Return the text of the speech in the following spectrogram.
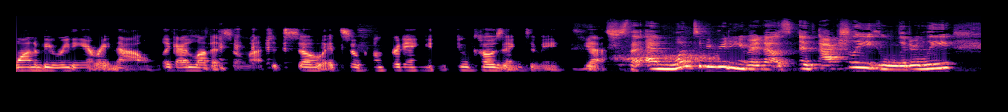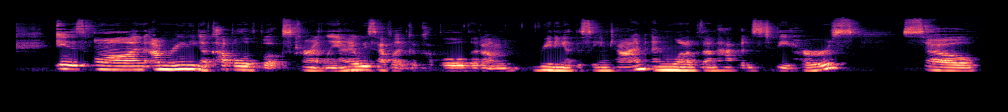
want to be reading it right now. Like I love it so much. It's so it's so comforting and, cozying to me. Yes. And want to be reading it right now. It's, it actually literally is on I'm reading a couple of books currently. I always have like a couple that I'm reading at the same time and one of them happens to be hers. So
